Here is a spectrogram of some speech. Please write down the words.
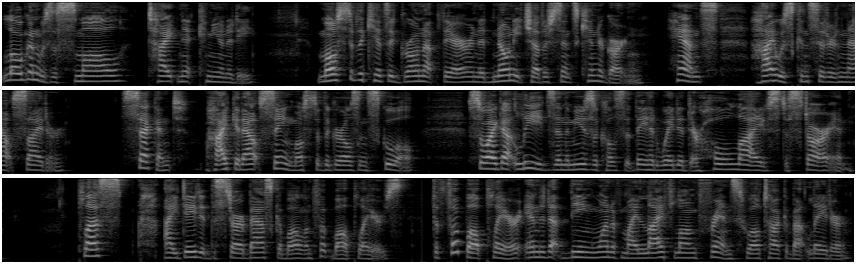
Logan was a small, tight knit community. Most of the kids had grown up there and had known each other since kindergarten. Hence, I was considered an outsider. Second, I could outsing most of the girls in school, so I got leads in the musicals that they had waited their whole lives to star in. Plus, I dated the star basketball and football players. The football player ended up being one of my lifelong friends who I'll talk about later.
